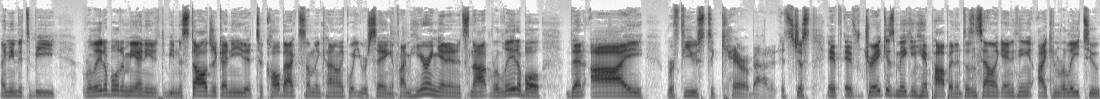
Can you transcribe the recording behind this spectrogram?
I need it to be relatable to me. I need it to be nostalgic. I need it to call back to something kind of like what you were saying. If I'm hearing it and it's not relatable, then I refuse to care about it. It's just if, if Drake is making hip hop and it doesn't sound like anything I can relate to,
